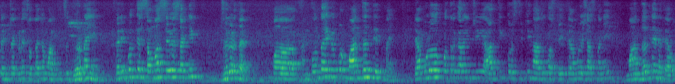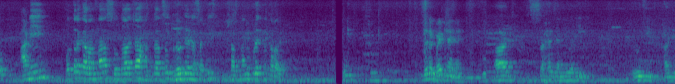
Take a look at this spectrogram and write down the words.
त्यांच्याकडे स्वतःच्या मालकीचं घर नाही आहे तरी पण ते समाजसेवेसाठी झगडत आहेत आणि कोणताही पेपर मानधन देत नाही. त्यामुळं पत्रकारांची आर्थिक परिस्थिती नाजूक असते. त्यामुळे शासनाने मानधन देण्यात यावं. आणि पत्रकारांना स्वतःच्या हक्काचं घर देण्यासाठी शासनाने प्रयत्न करावे. आज सहा जानेवारी रोजी आज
